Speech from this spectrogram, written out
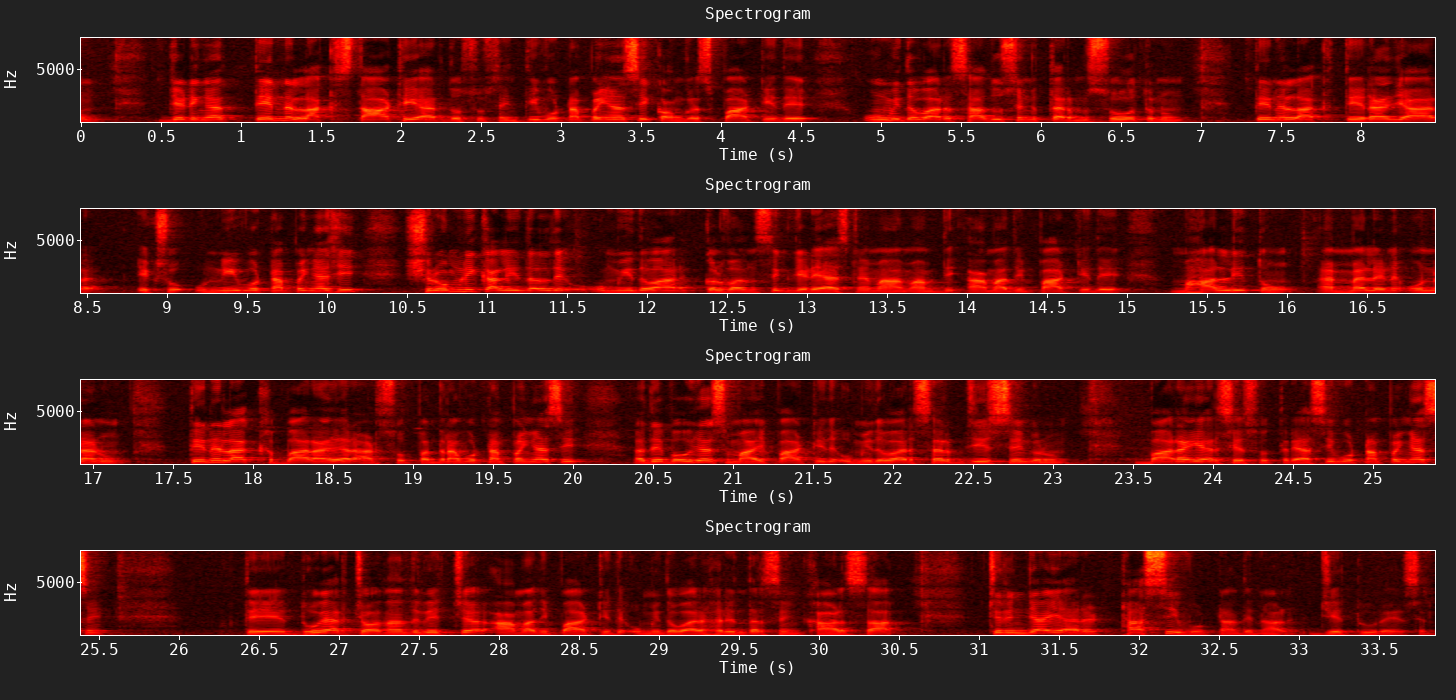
ਜਿਹੜੀਆਂ 367237 ਵੋਟਾਂ ਪਈਆਂ ਸੀ, ਕਾਂਗਰਸ ਪਾਰਟੀ ਦੇ ਉਮੀਦਵਾਰ ਸਾਧੂ ਸਿੰਘ ਧਰਮਸੋਤ ਨੂੰ 311119 ਵੋਟਾਂ ਪਈਆਂ ਸੀ। ਸ਼੍ਰੋਮਣੀ ਅਕਾਲੀ ਦਲ ਦੇ ਉਮੀਦਵਾਰ ਕੁਲਵੰਤ ਸਿੰਘ, ਜਿਹੜੇ ਇਸ ਟਾਈਮ ਆਮ ਆਦਮੀ ਆਮ ਆਦਮੀ ਪਾਰਟੀ ਦੇ ਮਹਾਲੀ ਤੋਂ ਐਮਐਲਏ ਨੇ, ਉਹਨਾਂ ਨੂੰ 312815 ਵੋਟਾਂ ਪਈਆਂ ਸੀ ਅਤੇ ਬਹੁਜਨ ਸਮਾਜ ਪਾਰਟੀ ਦੇ ਉਮੀਦਵਾਰ ਸਰਬਜੀਤ ਸਿੰਘ ਨੂੰ 12683 ਵੋਟਾਂ ਪਈਆਂ ਸੀ। ਤੇ 2014 ਦੇ ਵਿੱਚ ਆਮ ਆਦਮੀ ਪਾਰਟੀ ਦੇ ਉਮੀਦਵਾਰ ਹਰਿੰਦਰ ਸਿੰਘ ਖਾਲਸਾ 54088 ਵੋਟਾਂ ਦੇ ਨਾਲ ਜੇਤੂ ਰਹੇ ਸਨ।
